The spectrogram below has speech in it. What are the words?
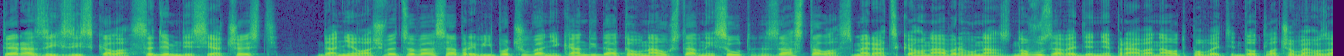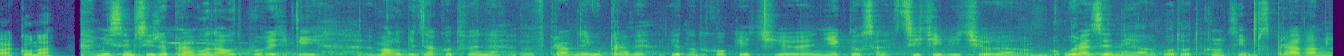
Teraz ich získala 76. Daniela Švecová sa pri vypočúvaní kandidátov na ústavný súd zastala smerackého návrhu na znovu zavedenie práva na odpoveď do tlačového zákona. Myslím si, že právo na odpoveď by malo byť zakotvené v právnej úprave. Jednoducho, keď e, niekto sa cíti byť e, urazený alebo dotknutým správami,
